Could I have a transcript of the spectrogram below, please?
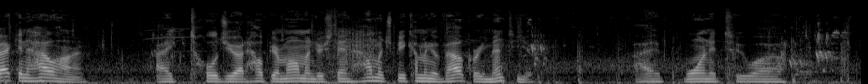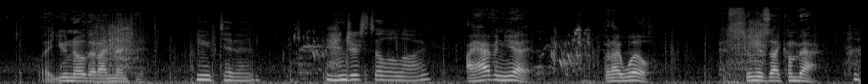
Back in Helheim, I told you I'd help your mom understand how much becoming a Valkyrie meant to you. I wanted to, uh, let you know that I meant it. You didn't. And you're still alive? I haven't yet, but I will. As soon as I come back.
